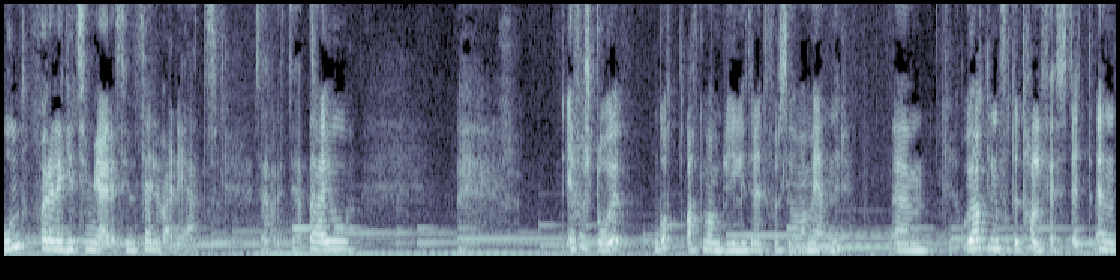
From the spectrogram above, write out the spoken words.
ond for å legitimere sin selvverdighet. Selvrettighet. Det er jo Jeg forstår jo godt at man blir litt redd for å si hva man mener. Um, og vi har til og med fått det tallfestet. En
